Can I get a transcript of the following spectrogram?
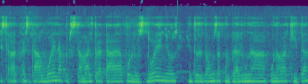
esta vaca está buena, pero está maltratada por los dueños. Entonces vamos a comprar una, una vaquita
